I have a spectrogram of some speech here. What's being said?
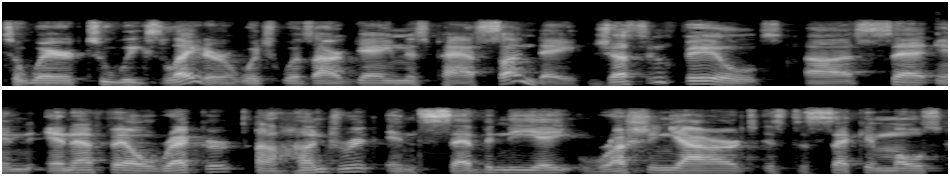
to where two weeks later, which was our game this past Sunday, Justin Fields uh, set an NFL record 178 rushing yards. It's the second most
